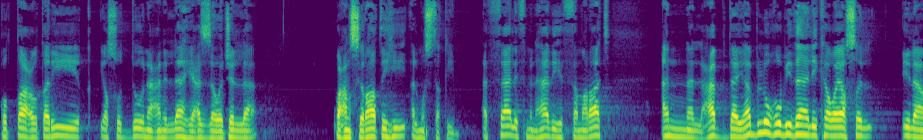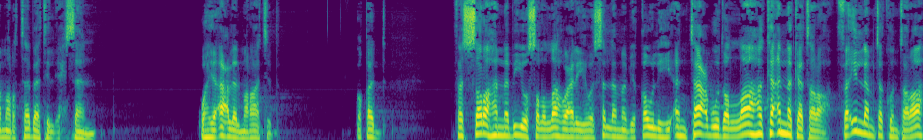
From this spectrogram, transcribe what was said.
قطاع طريق يصدون عن الله عز وجل وعن صراطه المستقيم. الثالث من هذه الثمرات أن العبد يبلغ بذلك ويصل إلى مرتبة الإحسان وهي أعلى المراتب. وقد فسرها النبي صلى الله عليه وسلم بقوله أن تعبد الله كأنك تراه فإن لم تكن تراه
